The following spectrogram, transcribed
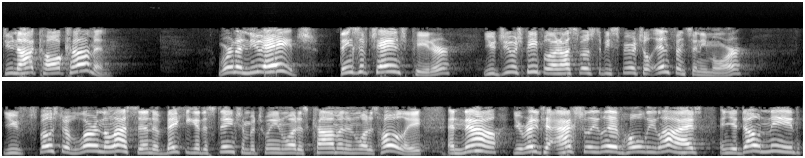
do not call common. We're in a new age. Things have changed, Peter. You Jewish people are not supposed to be spiritual infants anymore. You're supposed to have learned the lesson of making a distinction between what is common and what is holy, and now you're ready to actually live holy lives, and you don't need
